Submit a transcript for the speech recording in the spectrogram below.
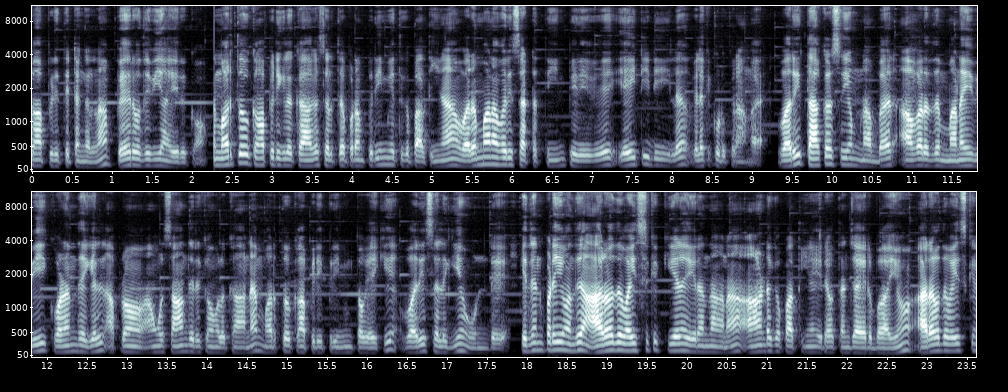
காப்பீடு திட்டங்கள்லாம் பேருதவியாக இருக்கும். இந்த மருத்துவ காப்பீடுகளுக்காக செலுத்தப்படும் பிரீமியத்துக்கு பார்த்தீங்கன்னா வருமான வரி சட்டத்தின் பிரிவு எயிட்டி டியில் விலக்கு கொடுக்குறாங்க. வரி தாக்கல் செய்யும் நபர் அவரது மனைவி குழந்தைகள் அப்புறம் அவங்க சார்ந்து இருக்கவங்களுக்கான மருத்துவ காப்பீடு பிரீமியம் தொகைக்கு வரி சலுகையும் உண்டு. இதன்படி வந்து அறுபது வயசுக்கு கீழே இருந்தாங்கன்னா ஆண்டுக்கு பார்த்தீங்கன்னா இருபத்தஞ்சாயிரம் ரூபாயும் அறுபது வயசுக்கு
